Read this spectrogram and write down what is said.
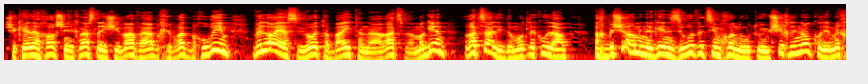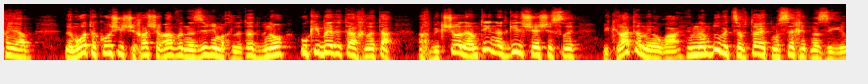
שכן לאחר שנכנס לישיבה והיה בחברת בחורים, ולא היה סביבו את הבית הנערץ והמגן, רצה להידמות לכולם. אך בשאר מנהגי נזירות וצמחונות הוא המשיך לנהוג כל ימי חייו. למרות הקושי שחש הרב הנזיר עם החלטת בנו, הוא כיבד את ההחלטה, אך ביקשו להמתין עד גיל 16. לקראת המאורע, הם למדו בצוותא את מסכת נזיר,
